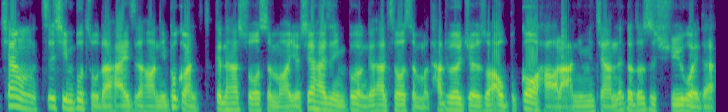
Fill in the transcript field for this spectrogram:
像自信不足的孩子哈，你不管跟他说什么，有些孩子你不管跟他说什么，他就会觉得说啊，我不够好啦，你们讲那个都是虚伪的，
